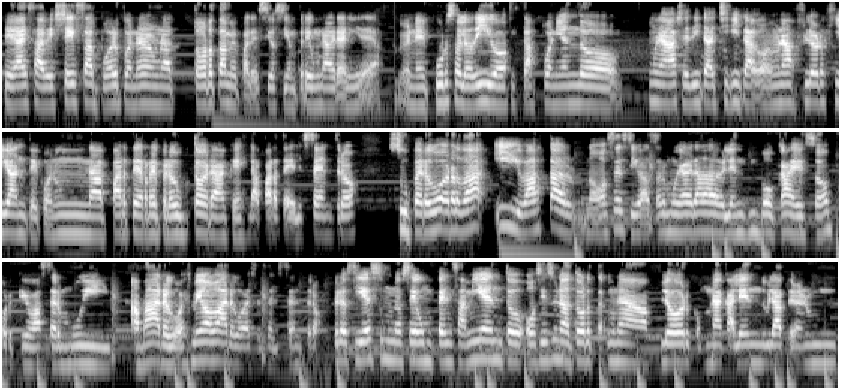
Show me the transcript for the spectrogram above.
te da esa belleza, poder poner en una torta me pareció siempre una gran idea. En el curso lo digo, si estás poniendo una galletita chiquita con una flor gigante, con una parte reproductora, que es la parte del centro, súper gorda y va a estar, no sé si va a ser muy agradable en boca eso, porque va a ser muy amargo, es medio amargo ese es el centro. Pero si es, un, no sé, un pensamiento o si es una torta, una flor como una caléndula, pero en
